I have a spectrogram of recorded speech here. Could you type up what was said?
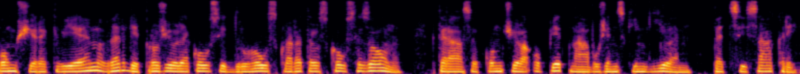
Pomši Requiem Verdi prožil jakousi druhou skladatelskou sezónu, která se končila opět náboženským dílem Peci Sákry.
